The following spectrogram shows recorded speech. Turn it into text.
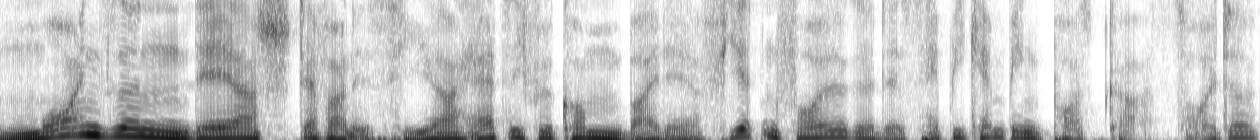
Moinsen, der Stefan ist hier. Herzlich willkommen bei der vierten Folge des Happy Camping Podcasts. Heute,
